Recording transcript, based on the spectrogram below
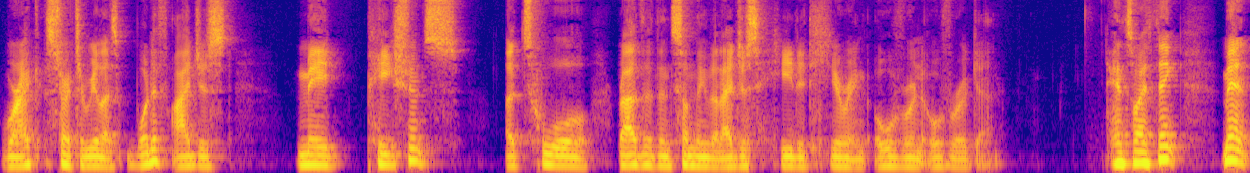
where I start to realize what if I just made patience a tool rather than something that I just hated hearing over and over again. And so I think, man,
